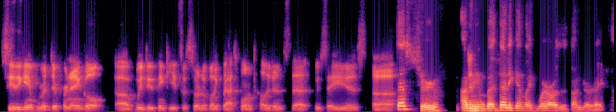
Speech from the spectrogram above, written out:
see the game from a different angle. Uh, we do think he's the sort of like basketball intelligence that we say he is. Uh, That's true. I And- mean, but then again, like, where are the Thunder right now?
